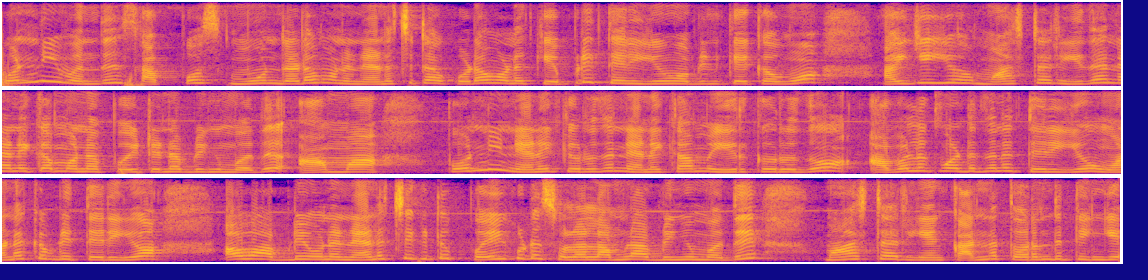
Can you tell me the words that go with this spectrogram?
பொன்னி வந்து சப்போஸ் மூணு தடவை உன்னை நினச்சிட்டா கூட உனக்கு எப்படி தெரியும்? அப்படின்னு கேட்கவும் ஐயையோ மாஸ்டர் இதை நினைக்காம நான் போயிட்டேன்னு அப்படிங்கும்போது ஆமாம் பொன்னி நினைக்கிறதும் நினைக்காம இருக்கிறதும் அவளுக்கு மட்டும்தானே தெரியும் உனக்கு எப்படி தெரியும்? அவள் அப்படி உன்னை நினச்சிக்கிட்டு பொய் கூட சொல்லலாம்ல அப்படிங்கும்போது மாஸ்டர் என் கண்ணை திறந்துட்டீங்க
